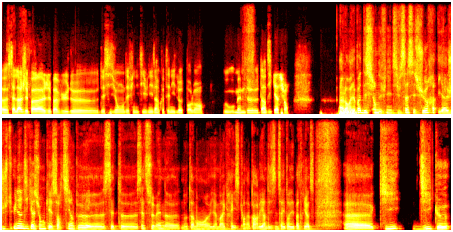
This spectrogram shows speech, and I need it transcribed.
Euh, celle-là, j'ai pas, j'ai pas vu de décision définitive ni d'un côté ni de l'autre pour le moment, ou même d'indication. Alors, il n'y a pas de décision définitive, ça c'est sûr. Il y a juste une indication qui est sortie un peu euh, cette, euh, cette semaine, notamment il y a Mac Reis qui en a parlé, un des insiders des Patriots, qui dit que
